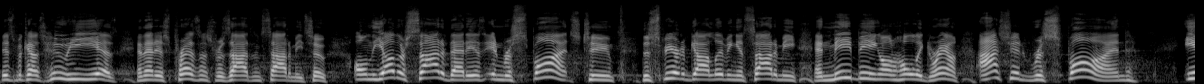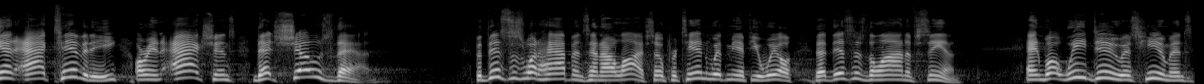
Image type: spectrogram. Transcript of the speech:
it's because who He is and that His presence resides inside of me. So, on the other side of that is in response to the Spirit of God living inside of me and me being on holy ground, I should respond in activity or in actions that shows that. But this is what happens in our life. So, pretend with me, if you will, that this is the line of sin. And what we do as humans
